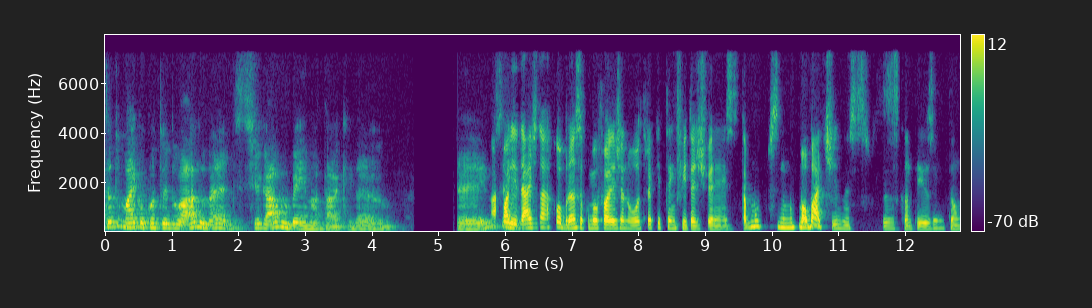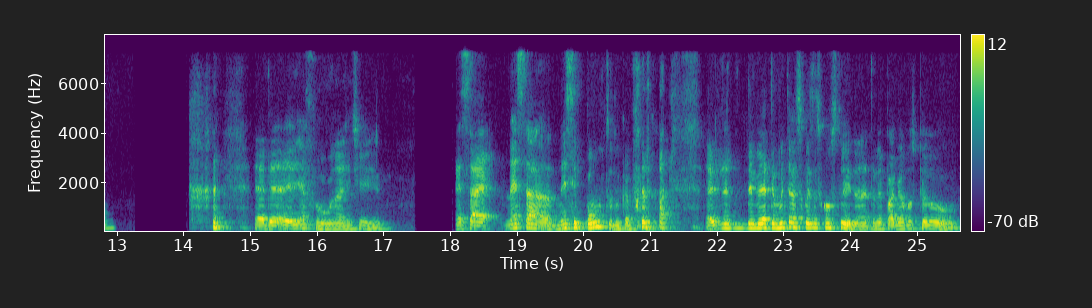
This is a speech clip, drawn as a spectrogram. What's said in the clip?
tanto o Michael quanto o Eduardo né, chegavam bem no ataque. Né? É, a sei. qualidade da cobrança, como eu falei já no outro, é que tem feito a diferença. Está sendo muito mal batido nesses, nesses escanteios. Então. É, é, é, fogo, né? A gente. Essa, nessa, nesse ponto do campeonato, a gente deveria ter muitas coisas construídas, né? Também pagamos pelo.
